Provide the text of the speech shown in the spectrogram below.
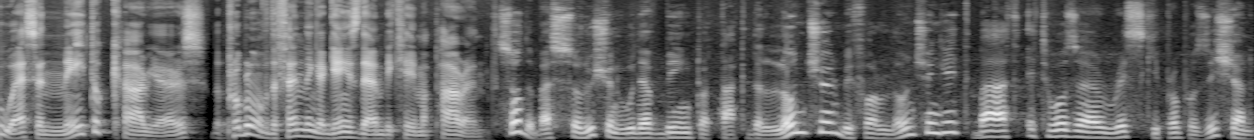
US and NATO carriers, the problem of defending against them became apparent. So the best solution would have been to attack the launcher before launching it, but it was a risky proposition.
